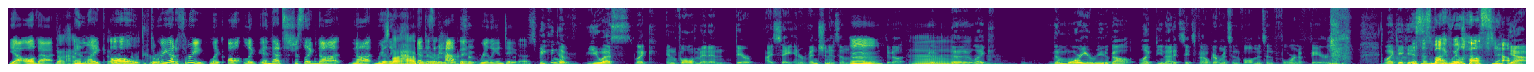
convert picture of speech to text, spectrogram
Yeah, all that, Not happening and like in all three out of three, like all like, and that's just like not not really not happening that doesn't happen So- really in data. Speaking of U.S. like involvement and dare I say interventionism, Mm. develop Mm. the, the like the more you read about like the United States federal government's involvements in foreign affairs, like it gets This is my wheelhouse now. yeah.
